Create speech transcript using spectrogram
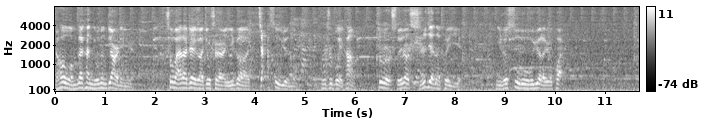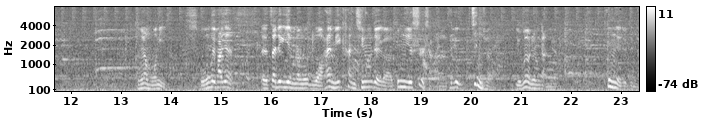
然后我们再看牛顿第二定律，说白了，这个就是一个加速运动。公式不给看了，就是随着时间的推移，你的速度会越来越快。同样模拟一下，我们会发现，呃，在这个页面当中，我还没看清这个东西是啥呢，它就进去了，有没有这种感觉？空下就进去，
